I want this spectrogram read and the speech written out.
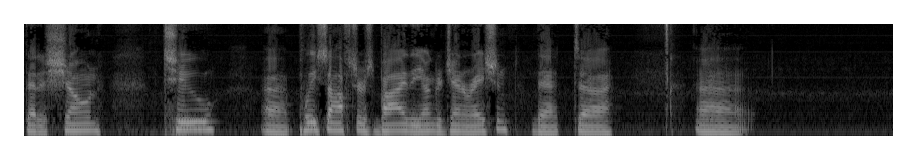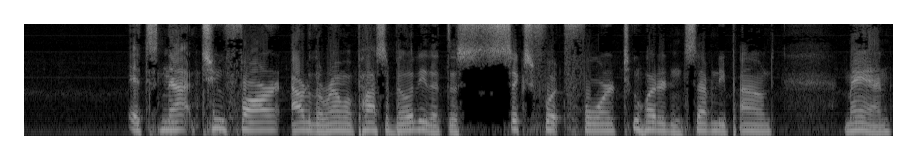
that is shown to uh, police officers by the younger generation, that uh, uh, it's not too far out of the realm of possibility that this six foot four, 270 pound man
